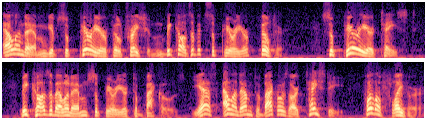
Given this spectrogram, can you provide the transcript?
L&M gives superior filtration because of its superior filter. Superior taste because of L&M's superior tobaccos. Yes, L&M tobaccos are tasty, full of flavor,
